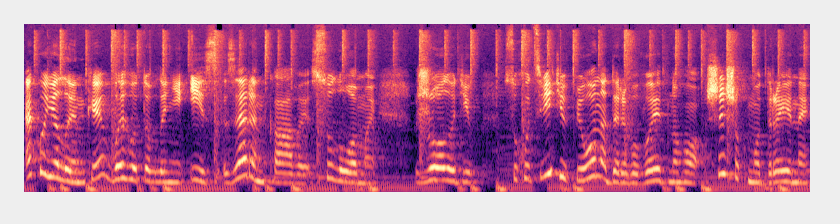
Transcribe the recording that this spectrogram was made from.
Екоялинки виготовлені із зерен кави, соломи, жолодів, сухоцвітів піона деревовидного, шишок модрини,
